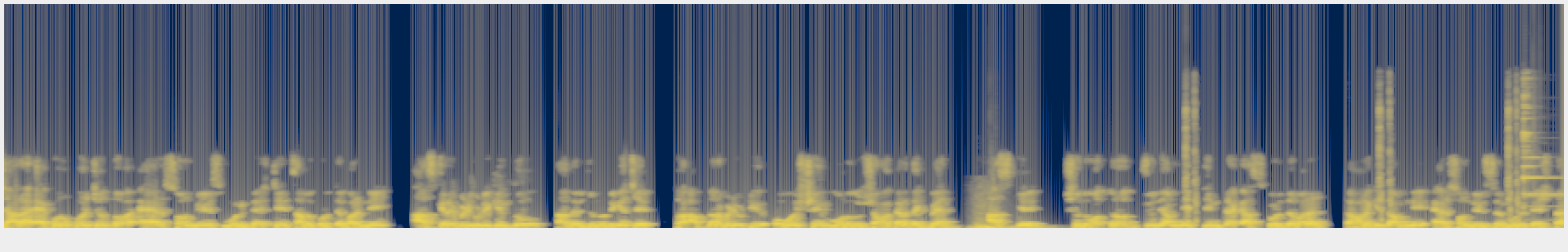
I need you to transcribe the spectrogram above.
যারা এখনও পর্যন্ত অ্যাডস অন রিলস মনিটাইজটি চালু করতে পারেননি, আজকের ভিডিওটি কিন্তু তাদের জন্য, ঠিক আছে? তো আপনারা ভিডিওটি অবশ্যই মনোযোগ সহকারে দেখবেন। আজকে শুধুমাত্র যদি আপনি তিনটা কাজ করতে পারেন, তাহলে কিন্তু আপনি অ্যাডস অন রিলস এর মনিটাইজটা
